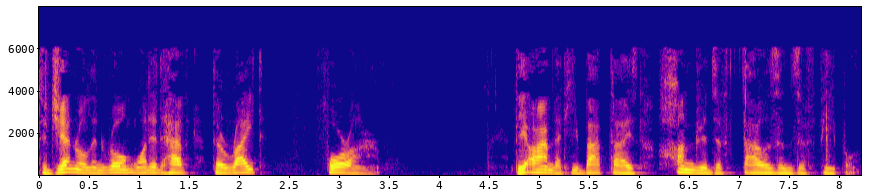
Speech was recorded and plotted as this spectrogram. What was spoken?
the general in Rome wanted to have the right forearm. the arm that he baptized hundreds of thousands of people.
